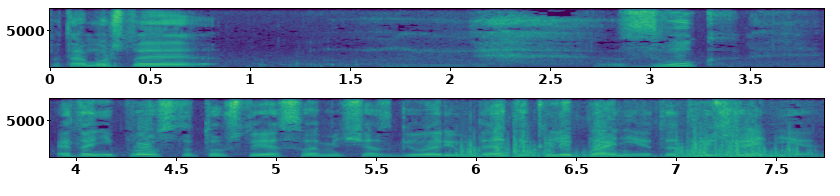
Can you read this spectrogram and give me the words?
Потому что звук это не просто то, что я с вами сейчас говорю, да, это колебание, это движение.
